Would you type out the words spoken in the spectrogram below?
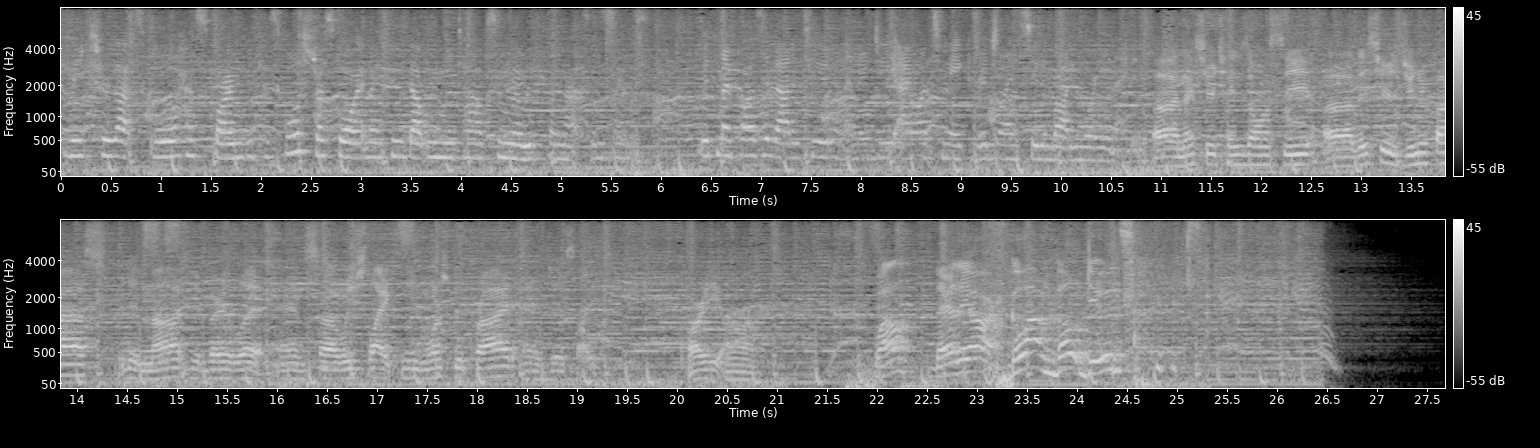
make sure that school has fun because school is stressful and I think that we need to have some relief from that sometimes. With my positive attitude and energy, I want to make Ridgeline student body more united. Uh, next year, changes I want to see. Uh, this year's junior class, we did not get very lit, and so we just like need more school pride and just like party on. Well, there they are. Go out and vote, dudes.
